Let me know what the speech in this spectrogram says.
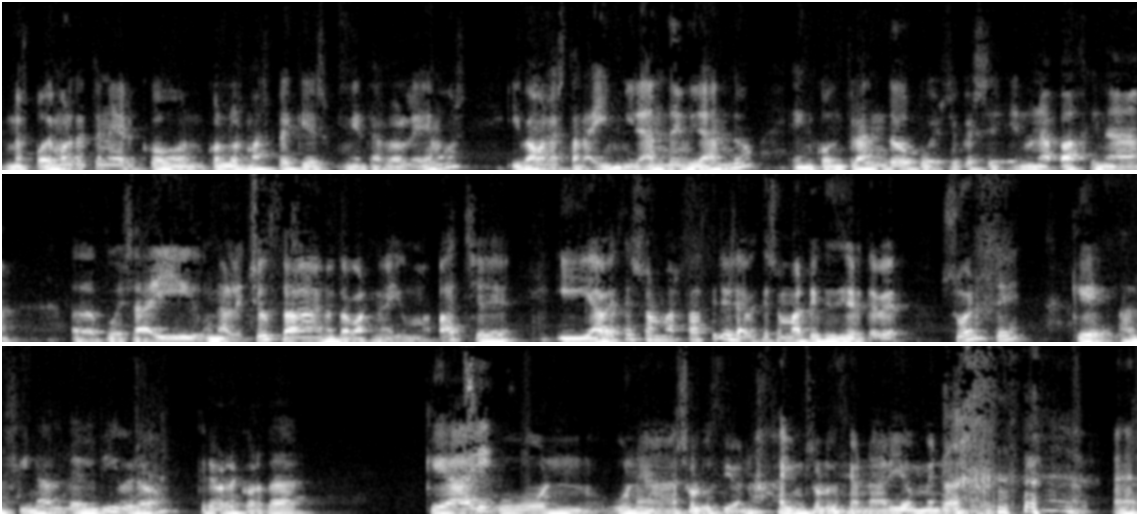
nos podemos detener con, con los más peques mientras lo leemos y vamos a estar ahí mirando y mirando, encontrando, pues yo qué sé, en una página eh, pues hay una lechuza, en otra página hay un mapache y a veces son más fáciles y a veces son más difíciles de ver. Suerte que al final del libro, creo recordar, que hay Sí. un, una solución, hay un solucionario menos. ¿eh?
